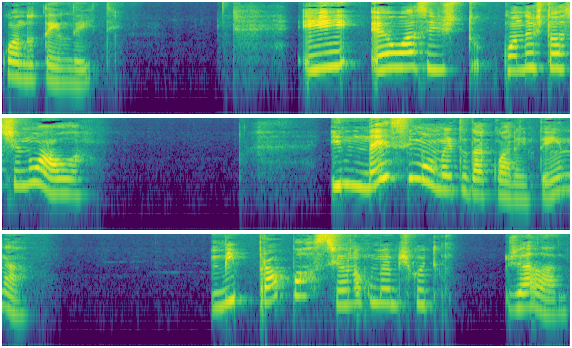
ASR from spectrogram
Quando tem leite. E eu assisto quando eu estou assistindo aula. E nesse momento da quarentena, me proporciona comer biscoito gelado.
